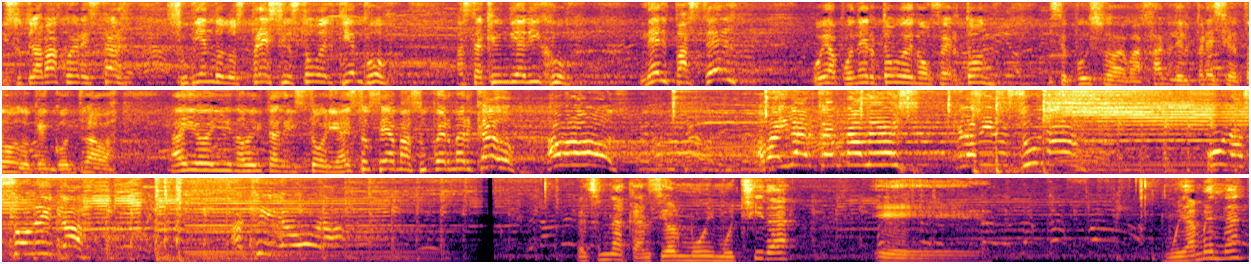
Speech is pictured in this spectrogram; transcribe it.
y su trabajo era estar subiendo los precios todo el tiempo, hasta que un día dijo, Nel pastel, voy a poner todo en ofertón, y se puso a bajarle el precio a todo lo que encontraba. Ahí oyen ahorita la historia. Esto se llama supermercado. ¡Vámonos! Es una canción muy, muy chida. eh, muy amena.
